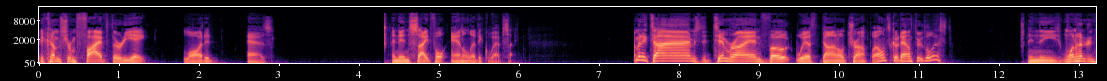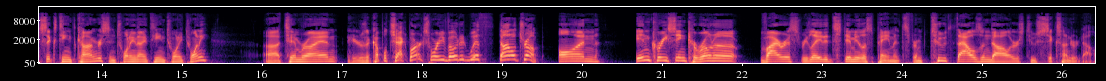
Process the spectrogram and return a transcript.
It comes from 538, lauded as an insightful analytic website. How many times did Tim Ryan vote with Donald Trump? Well, let's go down through the list. In the 116th Congress in 2019 2020, uh, Tim Ryan, here's a couple check marks where he voted with Donald Trump on increasing coronavirus related stimulus payments from $2,000 to $600.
